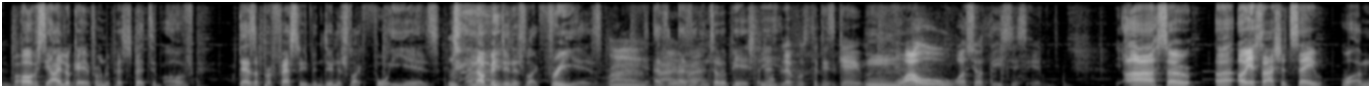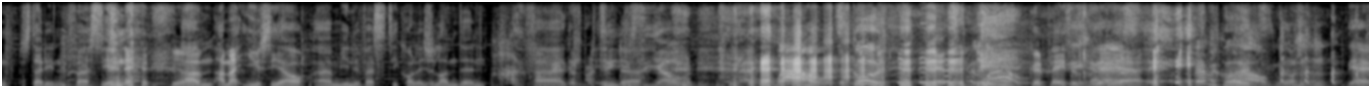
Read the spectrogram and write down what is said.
But, But obviously, I look at it from the perspective of there's a professor who's been doing this for like 40 years, and I've been doing this for like three years Right, as, right, as a, right. in terms of PhD. there's levels to this game. Mm. Wow. What's your thesis in? Uh, so, uh, oh yes, I should say what I'm studying first year. yeah. um, I'm at UCL, um, University College London. Uh, in the wow, it's good. yes. Wow. good places, man. Yes. Yeah. Very good. Wow, Mhm, Yeah.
